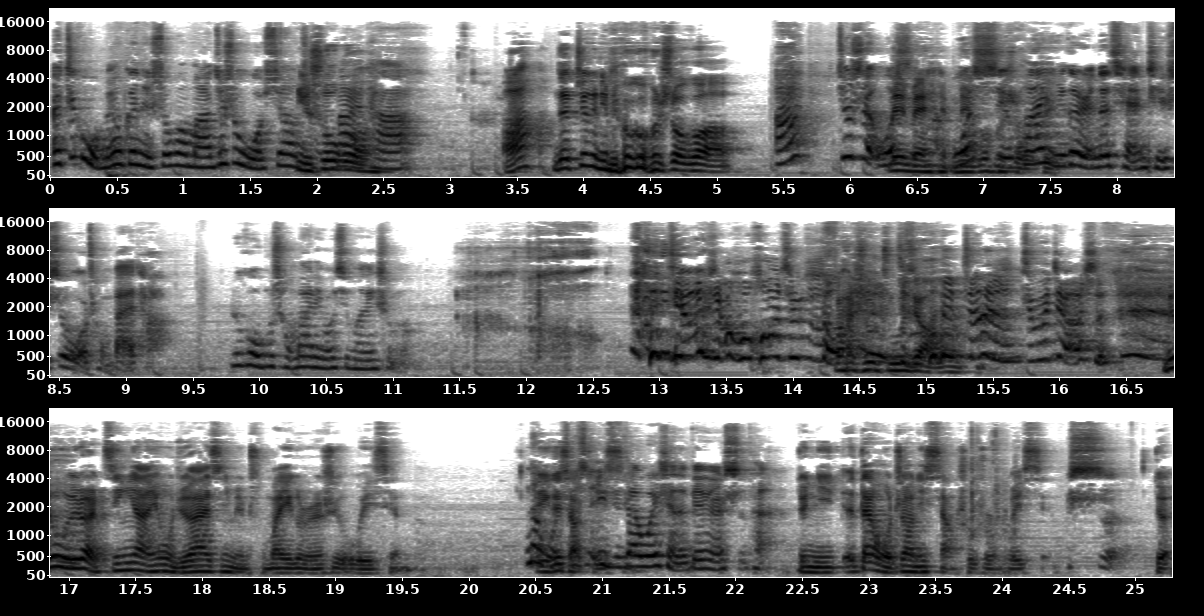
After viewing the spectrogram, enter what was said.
哎，这个我没有跟你说过吗？就是我需要你说过崇拜他啊，那这个你没有跟我说过，啊，就是我喜欢我我喜欢一个人的前提是我崇拜他。如果我不崇拜你，我喜欢你什么？你为什么画出这种发出猪脚，真的是猪脚是？没有，我有点惊讶，因为我觉得爱情里面崇拜一个人是有危险的，那我就是一直在危险的边缘试探。对你，但我知道你享受这种危险。是，对，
